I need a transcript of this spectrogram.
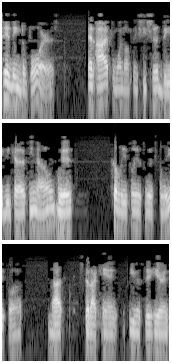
pending divorce. And I, for one, don't think she should be because, you know, Wiz Khalifa is Wiz Khalifa. Not that I can't even sit here and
